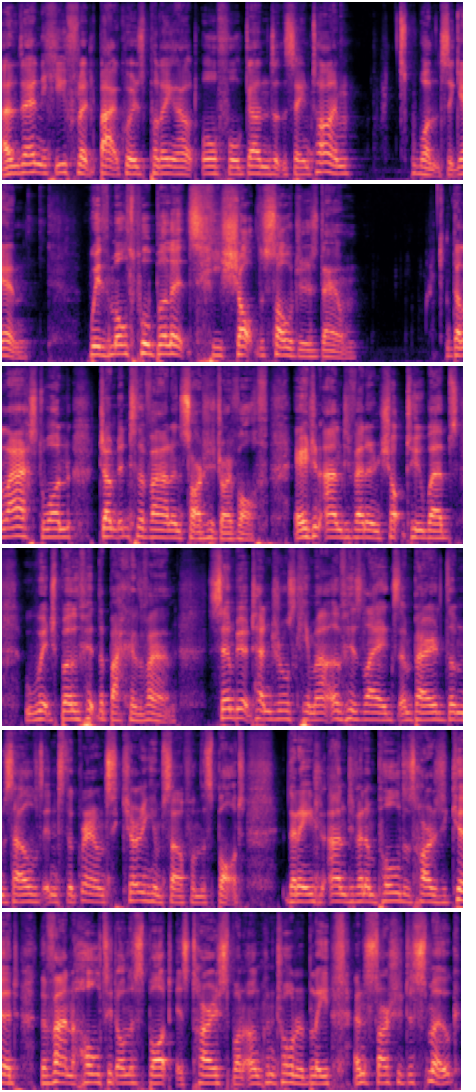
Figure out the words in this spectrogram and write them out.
and then he flipped backwards, pulling out all four guns at the same time, once again. With multiple bullets, he shot the soldiers down. The last one jumped into the van and started to drive off. Agent Antivenom shot two webs, which both hit the back of the van. Symbiote tendrils came out of his legs and buried themselves into the ground, securing himself on the spot. Then Agent Antivenom pulled as hard as he could. The van halted on the spot, its tires spun uncontrollably and started to smoke,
